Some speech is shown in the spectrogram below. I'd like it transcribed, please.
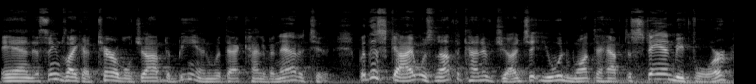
And it seems like a terrible job to be in with that kind of an attitude. But this guy was not the kind of judge that you would want to have to stand before.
